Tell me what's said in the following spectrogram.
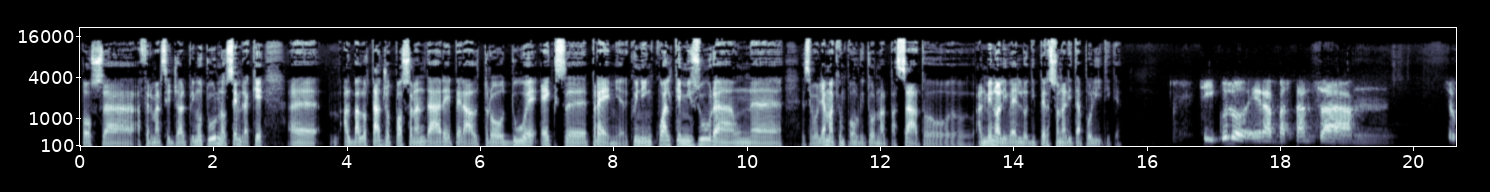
possa affermarsi già al primo turno turno. Sembra che eh, al ballottaggio possano andare peraltro due ex eh, premier, quindi in qualche misura un, eh, se vogliamo anche un po' un ritorno al passato, almeno a livello di personalità politiche. Sì, quello era abbastanza, ce lo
